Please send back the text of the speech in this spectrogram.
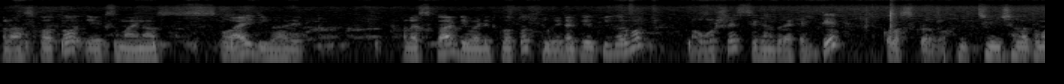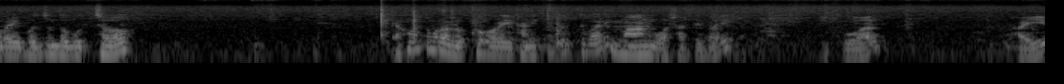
প্লাস কত? এক্স মাইনাস ওয়াই ডিভাইডেড হল স্কোয়ার ডিভাইডেড কত? টু এটাকে কি করব? অবশ্যই সেকেন্ড ব্র্যাকেট দিয়ে ক্রস করব। ইনশাল্লাহ তোমরা এই পর্যন্ত বুঝছ। এখন তোমরা লক্ষ্য করো, এখানে কি করতে পারি? মান বসাতে পারি equal five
